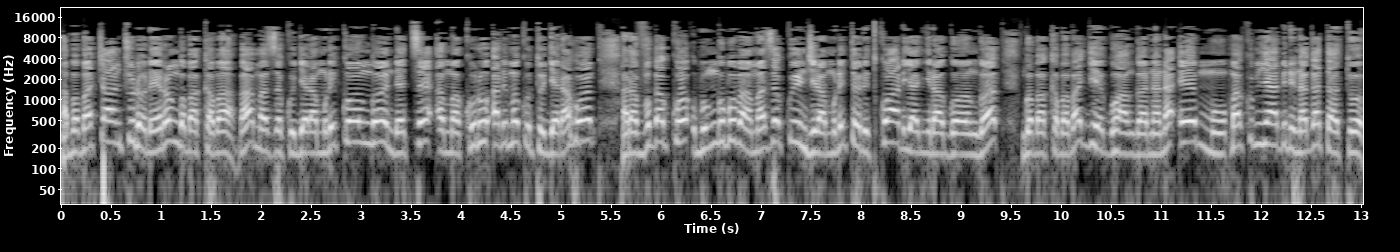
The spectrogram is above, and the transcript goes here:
aba bacancuro rero ngo bakaba bamaze kugera muri kongo ndetse amakuru arimo kutugeraho aravuga ko ubungubu bamaze kwinjira muri teritwari ya nyiragongo ngo bakaba bagiye guhangana na emu makumyabiri na gatatu.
